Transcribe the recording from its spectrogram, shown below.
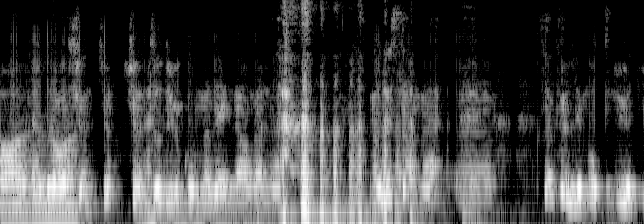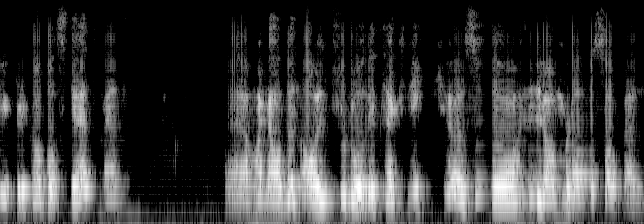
var ja, det skjønte, jo, skjønte du kom med den, ja, men ja, det stemmer. Eh, selvfølgelig måtte han utvikle kapasitet, men eh, han hadde en altfor dårlig teknikk. altså Han ramla sammen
